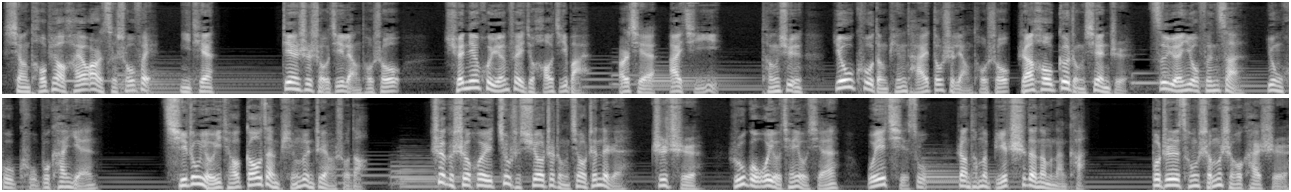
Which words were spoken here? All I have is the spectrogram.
想投票还要二次收费，逆天！电视、手机两头收，全年会员费就好几百，而且爱奇艺、腾讯、优酷等平台都是两头收，然后各种限制，资源又分散，用户苦不堪言。其中有一条高赞评论这样说道：“这个社会就是需要这种较真的人，支持。如果我有钱有闲。”我也起诉，让他们别吃的那么难看。不知从什么时候开始，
